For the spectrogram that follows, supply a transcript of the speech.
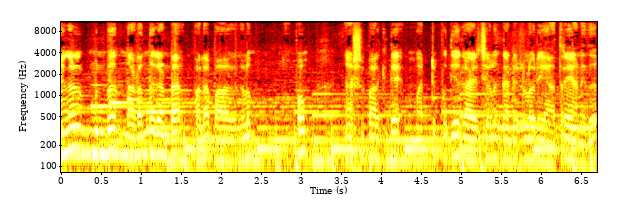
ഞങ്ങൾ മുൻപ് നടന്നു കണ്ട പല ഭാഗങ്ങളും ഒപ്പം നാഷണൽ പാർക്കിന്റെ മറ്റു പുതിയ കാഴ്ചകളും കണ്ടിട്ടുള്ള ഒരു യാത്രയാണിത്.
